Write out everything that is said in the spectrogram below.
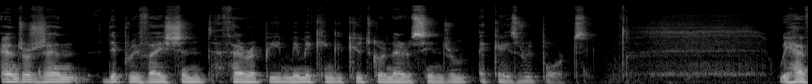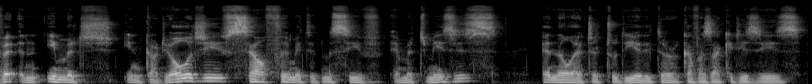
Androgen Deprivation Therapy Mimicking Acute Coronary Syndrome, a case report. We have an image in cardiology, self-limited massive hematemesis, and a letter to the editor, Kawasaki disease,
